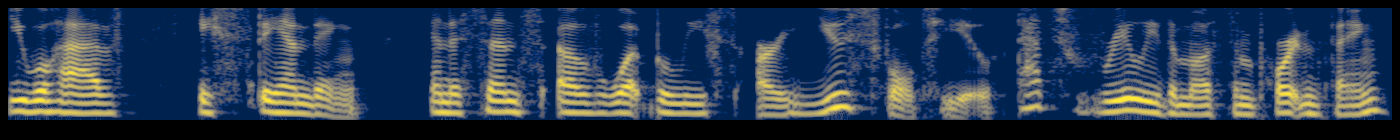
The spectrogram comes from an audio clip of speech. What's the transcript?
you will have a standing and a sense of what beliefs are useful to you. That's really the most important thing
